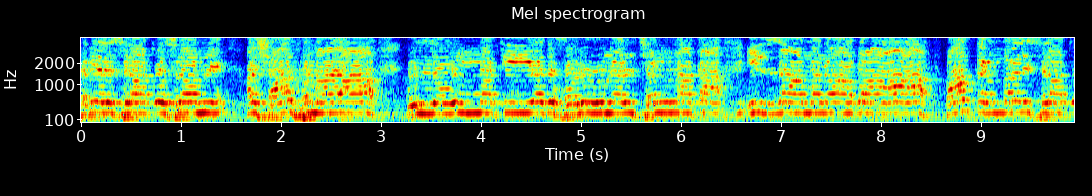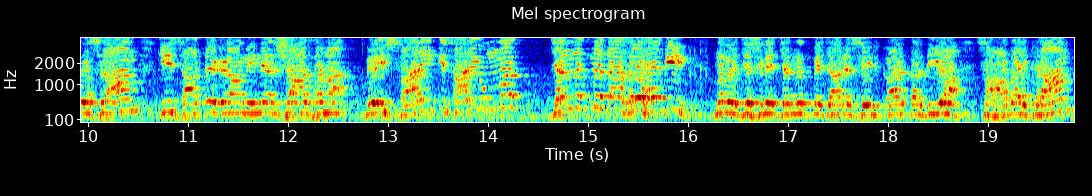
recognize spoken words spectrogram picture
نبی علیہ السلام والسلام نے ارشاد فرمایا کل امتی يدخلون الجنت الا من ابا پاک پیغمبر علیہ الصلوۃ والسلام کی ذات گرامی نے ارشاد فرما، میری ساری کی ساری امت جنت میں داخل ہوگی۔ مگر جس نے جنت میں جانے سے انکار کر دیا، صحابہ اکرام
